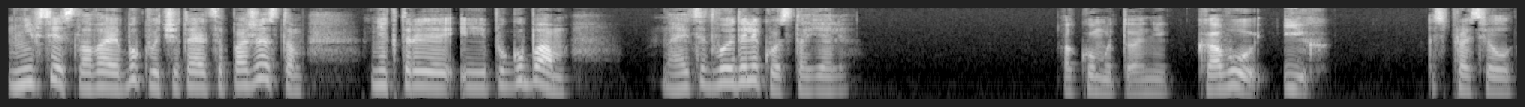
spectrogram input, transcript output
Не все слова и буквы читаются по жестам, некоторые и по губам, а эти двое далеко стояли. О ком это они? Кого их? — спросил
